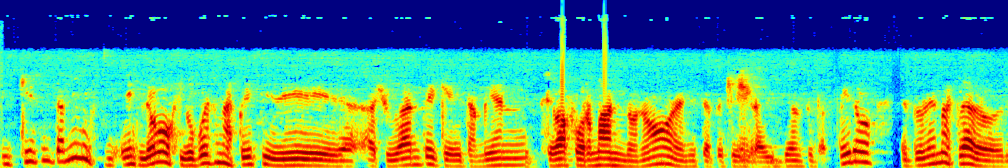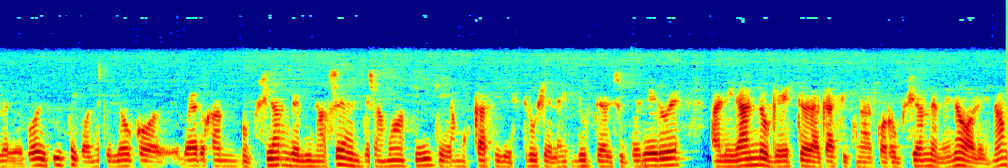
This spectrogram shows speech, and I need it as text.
y que también es, lógico, pues es una especie de ayudante que también se va formando, ¿no? En esta especie de tradición Pero el problema es, claro, lo que vos dijiste con este loco Berham, opción del inocente, llamó así, que digamos casi destruye la industria del superhéroe, alegando que esto era casi una corrupción de menores, ¿no?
